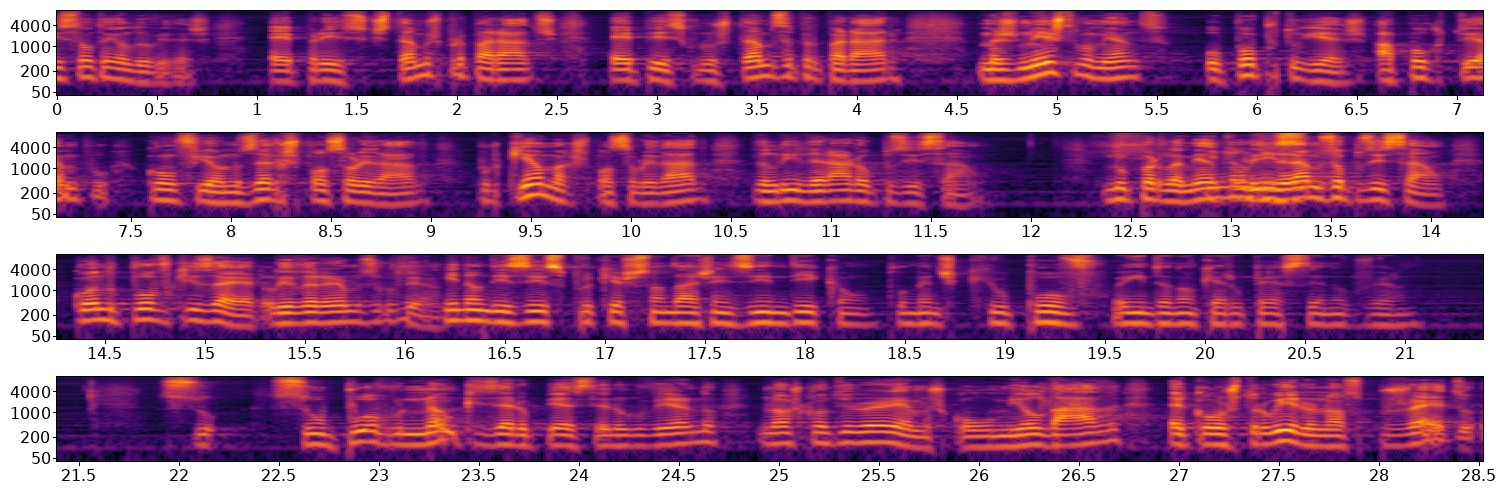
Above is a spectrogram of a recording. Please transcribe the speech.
Disso não tenham dúvidas. É para isso que estamos preparados, é para isso que nos estamos a preparar, mas neste momento o povo português, há pouco tempo, confiou-nos a responsabilidade, porque é uma responsabilidade, de liderar a oposição. No Parlamento lideramos diz... a oposição. Quando o povo quiser, lideraremos o governo. E não diz isso porque as sondagens indicam, pelo menos, que o povo ainda não quer o PSD no governo? Se o povo não quiser o PSD no governo, nós continuaremos com humildade a construir o nosso projeto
